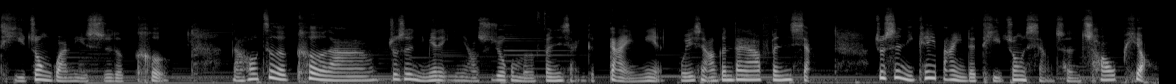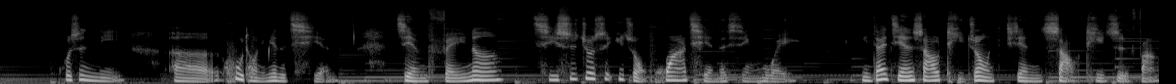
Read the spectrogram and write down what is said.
体重管理师的课，然后这个课啦，就是里面的营养师就跟我们分享一个概念，我也想要跟大家分享，就是你可以把你的体重想成钞票，或是你呃户头里面的钱。减肥呢，其实就是一种花钱的行为，你在减少体重、减少体脂肪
